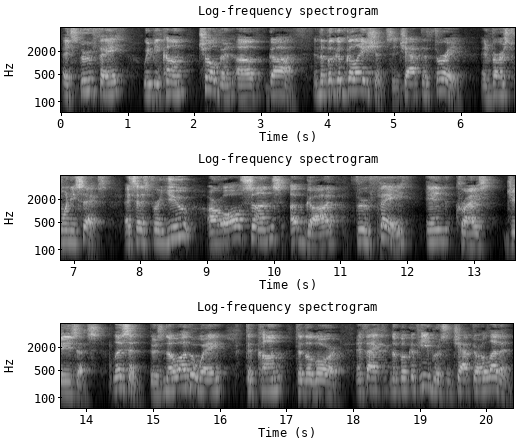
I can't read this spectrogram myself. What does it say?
it's through faith we become children of God. In the book of Galatians, in chapter 3, in verse 26, it says, For you are all sons of God through faith in Christ Jesus. Listen, there's no other way to come to the Lord. In fact, in the book of Hebrews, in chapter 11,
